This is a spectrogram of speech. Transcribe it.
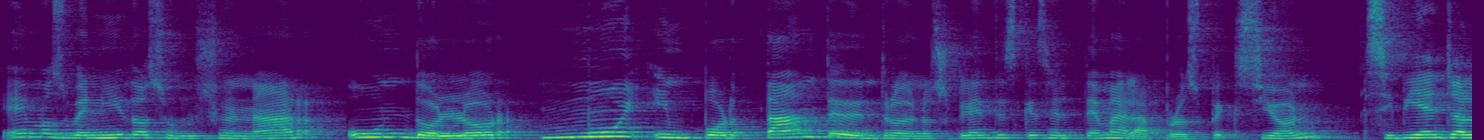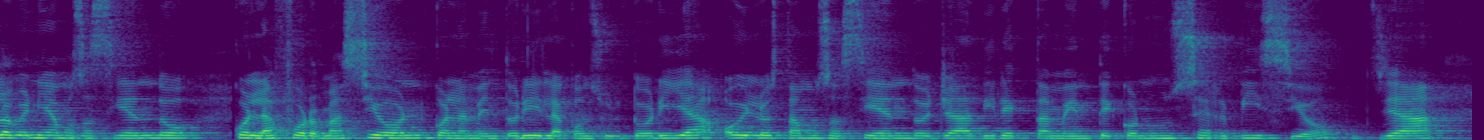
hemos venido a solucionar un dolor muy importante dentro de los clientes, que es el tema de la prospección. Si bien ya lo veníamos haciendo con la formación, con la mentoría y la consultoría, hoy lo estamos haciendo ya directamente con un servicio, ya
